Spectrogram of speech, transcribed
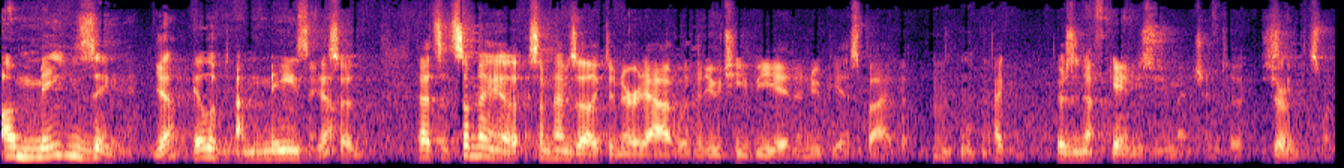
amazing. Yeah. it looked amazing. Yeah. So that's something. uh, Sometimes I like to nerd out with a new TV and a new PS5. But I, there's enough games as you mentioned to Sure. see this one.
